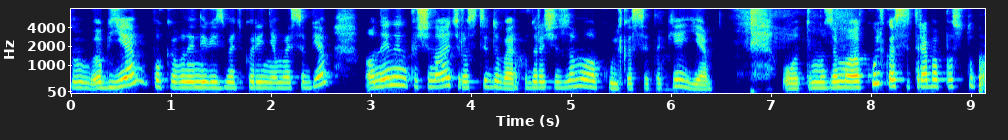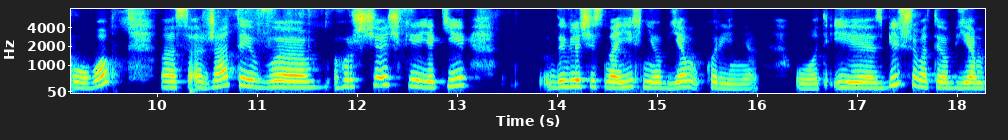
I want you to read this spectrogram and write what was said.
об'єм, поки вони не візьмуть корінням весь об'єм, вони не починають рости доверху. До речі, зимоакулькаси таке є. От, тому зимоакулькаси треба поступово саджати в горщечки, які, дивлячись на їхній об'єм коріння. От, і збільшувати об'єм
